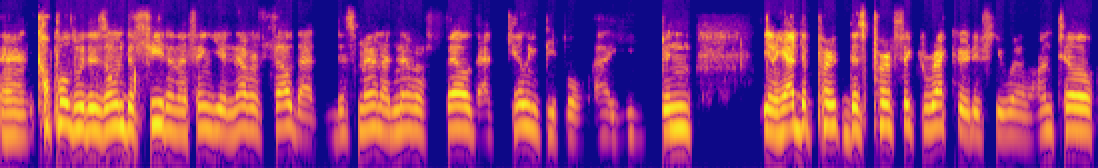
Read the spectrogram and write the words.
and coupled with his own defeat, and I think he never felt that. This man had never failed at killing people. Uh, he'd been, you know, he had the per- this perfect record, if you will, until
